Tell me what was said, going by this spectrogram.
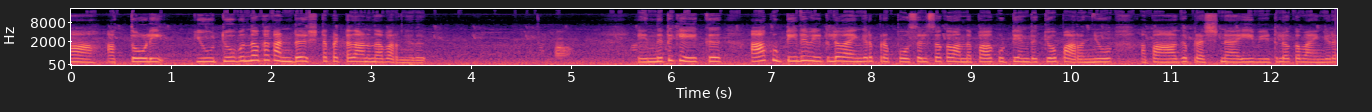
ആ അത്തോളി. യൂട്യൂബിൽ നിന്നൊക്കെ കണ്ട് ഇഷ്ടപ്പെട്ടതാണെന്നാ പറഞ്ഞത്. എന്നിട്ട് കേക്ക്. ആ കുട്ടീന്റെ വീട്ടിൽ ഭയങ്കര പ്രപ്പോസൽസ് ഒക്കെ വന്നപ്പോൾ ആ കുട്ടി എന്തൊക്കെയോ പറഞ്ഞു. അപ്പോൾ ആകെ പ്രശ്നമായി വീട്ടിലൊക്കെ ഭയങ്കര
